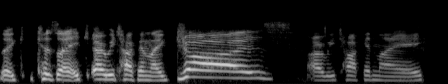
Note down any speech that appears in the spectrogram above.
like because like are we talking like Jaws? Are we talking like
